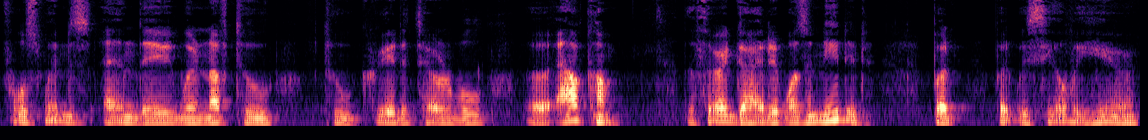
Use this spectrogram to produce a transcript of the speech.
false witness, and they were enough to, to create a terrible uh, outcome. The third guy, it wasn't needed. But, but we see over here,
